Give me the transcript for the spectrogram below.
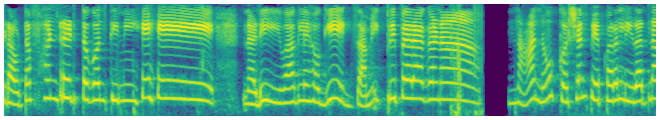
hundred out of hundred ತಗೊಂತೀನಿ. ನಡಿ, ಇವಾಗಲೇ ಹೋಗಿ ಎಕ್ಸಾಮಿಗೆ ಪ್ರಿಪೇರ್ ಆಗೋಣ. ನಾನು ಕ್ವಶನ್ ಪೇಪರ್ ಅಲ್ಲಿ ಇರೋದನ್ನ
